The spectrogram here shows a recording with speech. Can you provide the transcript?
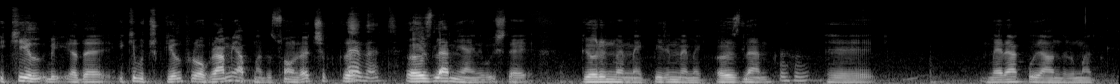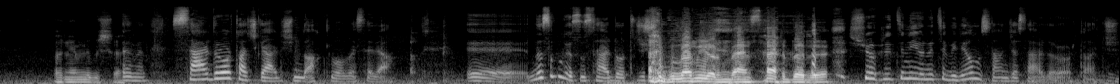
iki yıl ya da iki buçuk yıl program yapmadı. Sonra çıktı. Evet. Özlem yani bu işte görünmemek, bilinmemek, özlem, Hı hı. e, merak uyandırmak önemli bir şey. Evet. Serdar Ortaç geldi şimdi aklıma mesela. Ee, nasıl buluyorsun Serdar Ortaç'ı? Bulamıyorum ben Serdar'ı. şöhretini yönetebiliyor mu sence Serdar Ortaç?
